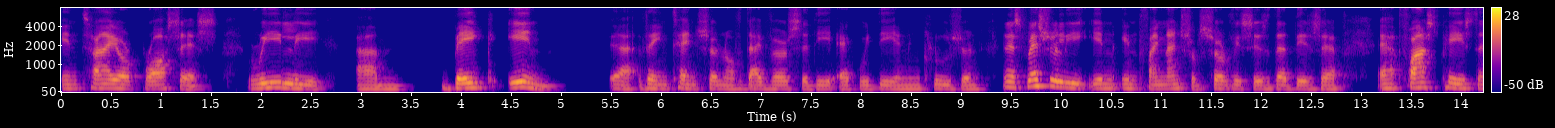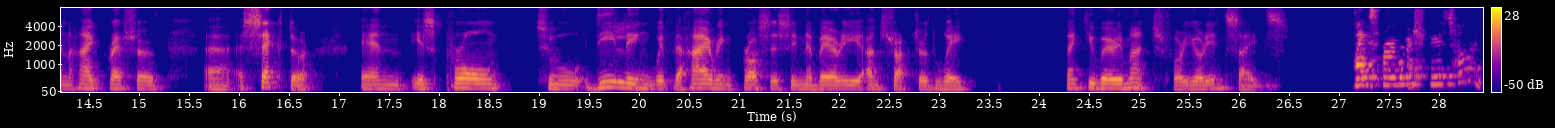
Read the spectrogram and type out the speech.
entire process really um, bake in uh, the intention of diversity, equity, and inclusion, and especially in, in financial services that is a, a fast-paced and high-pressured uh, sector and is prone to dealing with the hiring process in a very unstructured way. Thank you very much for your insights. Thanks very much for your time.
